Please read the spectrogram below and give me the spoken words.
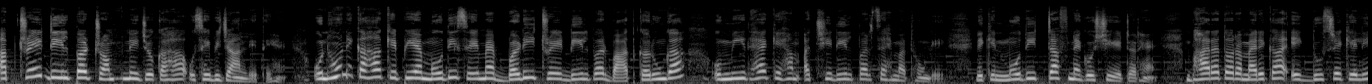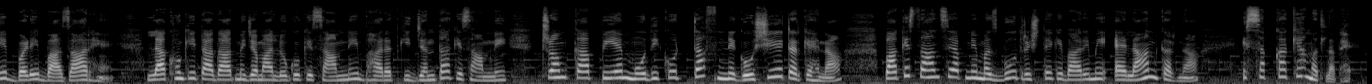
अब ट्रेड डील पर ट्रंप ने जो कहा, उसे भी जान लेते हैं। उन्होंने कहा कि पीएम मोदी से मैं बड़ी ट्रेड डील पर बात करूँगा। उम्मीद है कि हम अच्छी डील पर सहमत होंगे। लेकिन मोदी टफ नेगोशिएटर हैं। भारत और अमेरिका एक दूसरे के लिए बड़े बाज़ार हैं। लाखों की तादाद में जमा लोगों के सामने, भारत की जनता के सामने ट्रंप का पीएम मोदी को टफ नेगोशिएटर कहना, पाकिस्तान से अपने मज़बूत रिश्ते के बारे में ऐलान करना, इस सब का क्या मतलब है?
